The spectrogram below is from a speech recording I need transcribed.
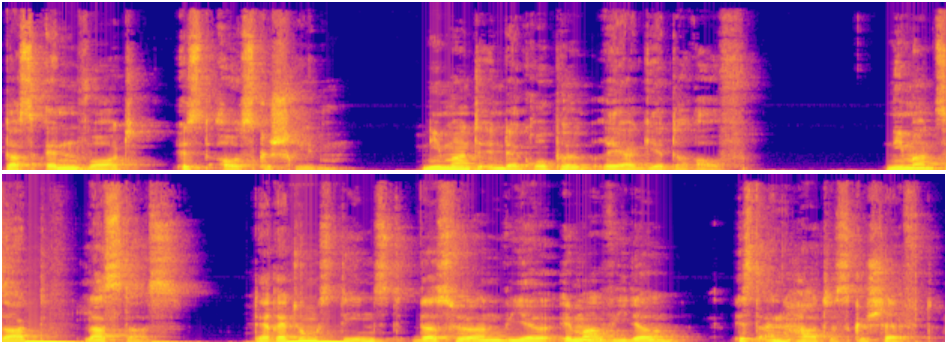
Das N-Wort ist ausgeschrieben. Niemand in der Gruppe reagiert darauf. Niemand sagt, lass das. Der Rettungsdienst, das hören wir immer wieder, ist ein hartes Geschäft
